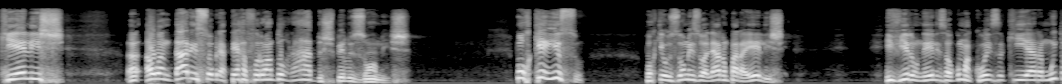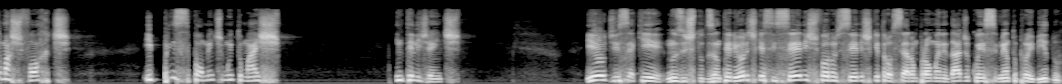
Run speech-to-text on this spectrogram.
que eles, ao andarem sobre a terra, foram adorados pelos homens. Por que isso? Porque os homens olharam para eles e viram neles alguma coisa que era muito mais forte e principalmente muito mais inteligente. E eu disse aqui nos estudos anteriores que esses seres foram os seres que trouxeram para a humanidade o conhecimento proibido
